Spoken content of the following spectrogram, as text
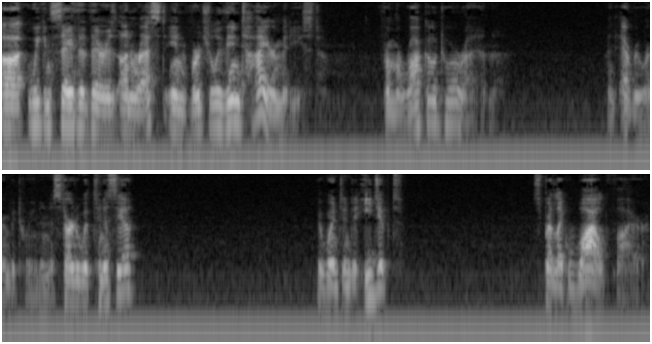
Uh, we can say that there is unrest in virtually the entire East, from Morocco to Iran, and everywhere in between. And it started with Tunisia. It went into Egypt, spread like wildfire.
